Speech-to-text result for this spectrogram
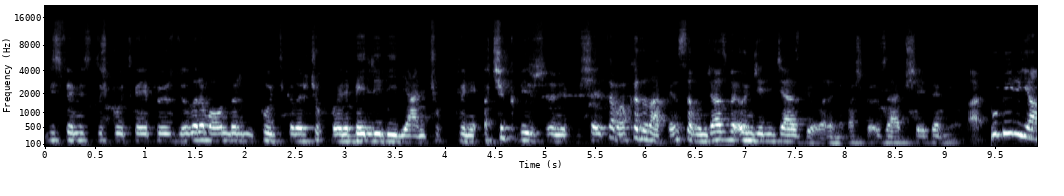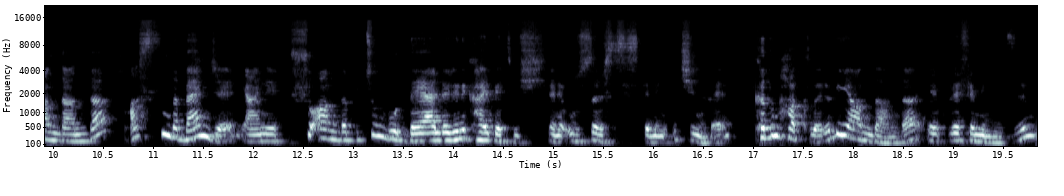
biz feminist dış politika yapıyoruz diyorlar ama onların politikaları çok böyle belli değil yani çok hani açık bir hani şey tamam kadın haklarını savunacağız ve önceleyeceğiz diyorlar hani başka özel bir şey demiyorlar. Bu bir yandan da aslında bence yani şu anda bütün bu değerlerini kaybetmiş hani uluslararası sistemin içinde kadın hakları bir yandan da e, ve feminizm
